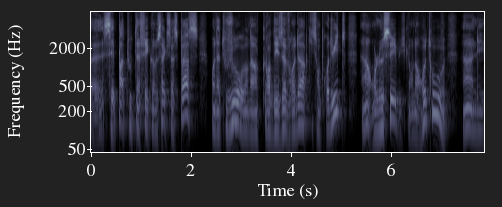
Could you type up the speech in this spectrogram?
Euh, c'est pas tout à fait comme ça que ça se passe. On a toujours, on a encore des œuvres d'art qui sont produites. hein, on le sait puisqu'on en retrouve. hein, les,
